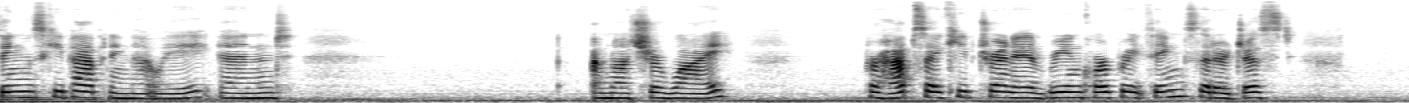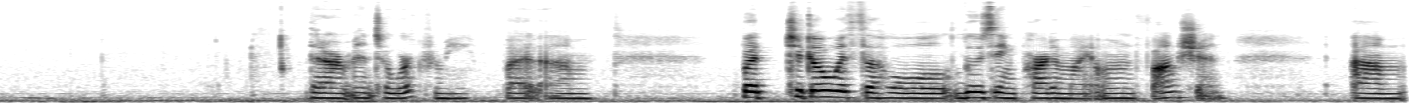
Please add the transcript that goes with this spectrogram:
things keep happening that way, and I'm not sure why. Perhaps I keep trying to reincorporate things that are just that aren't meant to work for me. But um, but to go with the whole losing part of my own function, um,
